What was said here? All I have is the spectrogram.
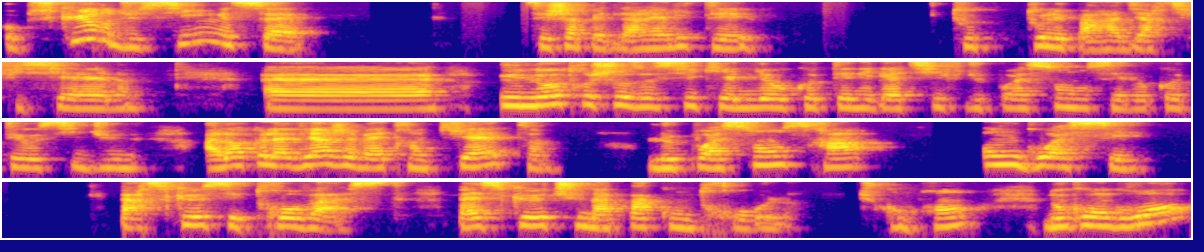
obscur du signe, c'est s'échapper de la réalité, tous les paradis artificiels, euh, une autre chose aussi qui est liée au côté négatif du poisson, c'est le côté aussi d'une. Alors que la Vierge va être inquiète, le poisson sera angoissé parce que c'est trop vaste, parce que tu n'as pas contrôle. Tu comprends? Donc en gros,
